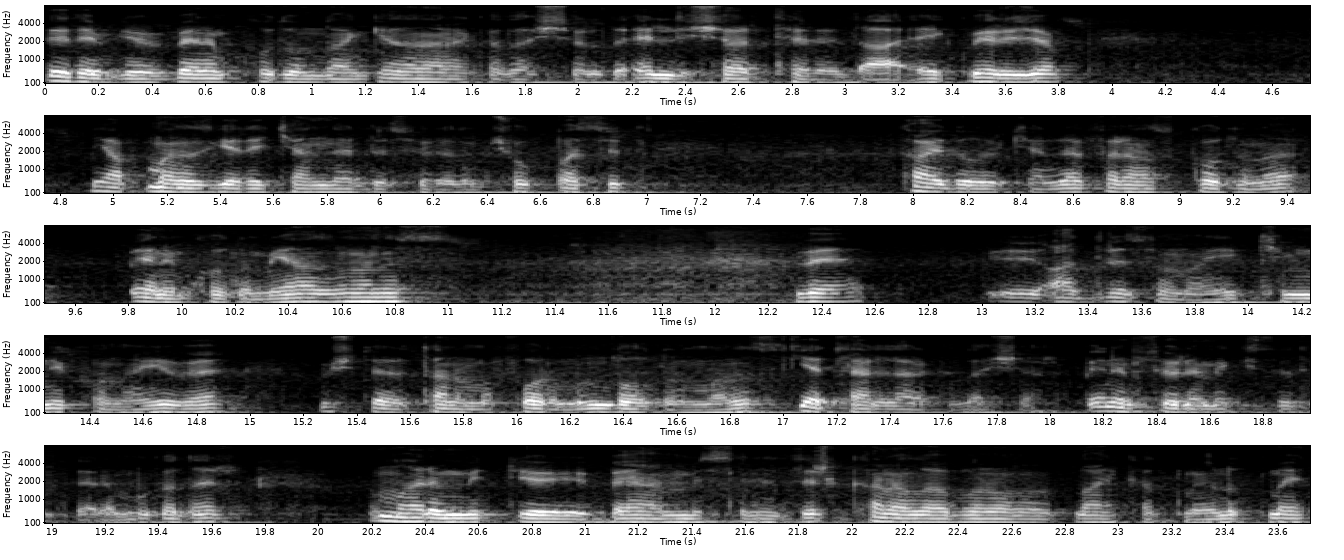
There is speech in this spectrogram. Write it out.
Dediğim gibi benim kodumdan gelen arkadaşlara da 50'şer TL daha ek vereceğim. Yapmanız gerekenleri de söyledim. Çok basit. Kaydolurken referans koduna benim kodumu yazmanız ve e, adres onayı, kimlik onayı ve müşteri tanıma formunu doldurmanız yeterli arkadaşlar. Benim söylemek istediklerim bu kadar. Umarım videoyu beğenmişsinizdir. Kanala abone olup like atmayı unutmayın.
